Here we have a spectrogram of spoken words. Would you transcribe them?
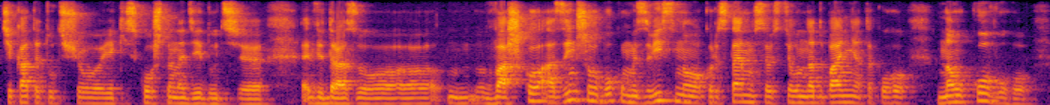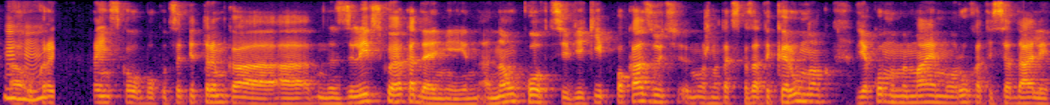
чекати тут, що якісь кошти надійдуть е, відразу е, важко. А з іншого боку, ми звісно користаємося ось цього надбання такого наукового е, Мгм. Украї- Українського боку це підтримка з Львівської академії, науковців, які показують, можна так сказати, керунок, в якому ми маємо рухатися далі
